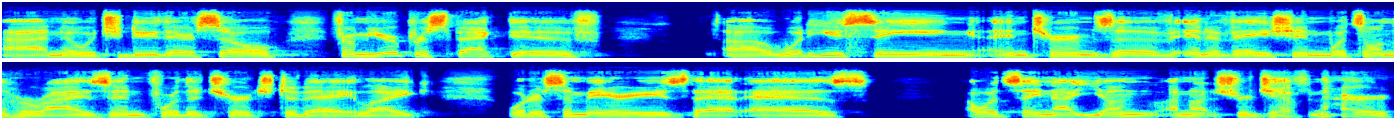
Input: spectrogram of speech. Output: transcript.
uh, know what you do there. So, from your perspective, uh, what are you seeing in terms of innovation? What's on the horizon for the church today? Like, what are some areas that, as I would say, not young, I'm not sure Jeff and I are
